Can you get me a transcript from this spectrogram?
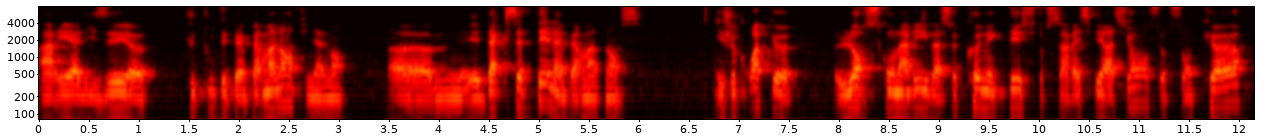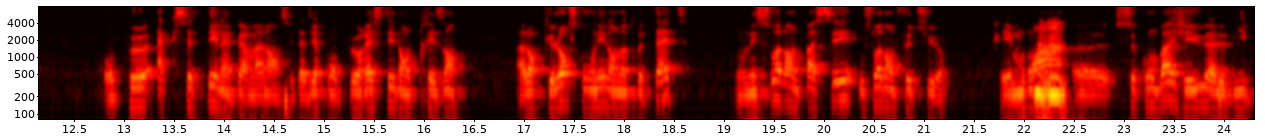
à réaliser que tout est impermanent finalement. Euh, et d'accepter l'impermanence. Et je crois que lorsqu'on arrive à se connecter sur sa respiration, sur son cœur, on peut accepter l'impermanence, c'est-à-dire qu'on peut rester dans le présent. Alors que lorsqu'on est dans notre tête, on est soit dans le passé ou soit dans le futur. Et moi, mm-hmm. euh, ce combat, j'ai eu à le vivre.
